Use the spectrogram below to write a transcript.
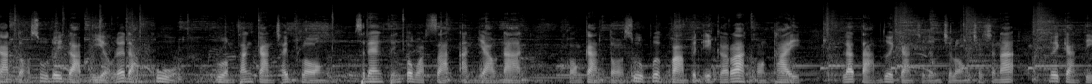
การต่อสู้ด้วยดาบเดี่ยวและดาบคู่ รวมทั้งการใช้พลอง แสดงถึงประวัติศาสตร์อันยาวนาน ของการต่อสู้เพื่อความเป็นเอกราชของไทย และตามด้วยการเฉลิมฉลองชัยชนะ ด้วยการตี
